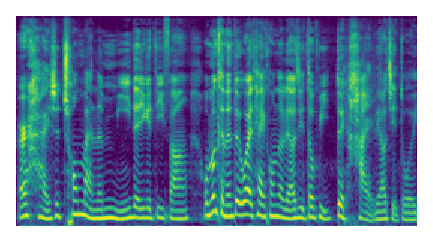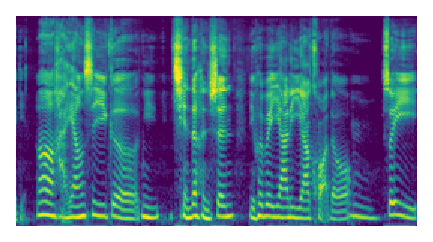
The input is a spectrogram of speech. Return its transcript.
而海是充满了谜的一个地方。我们可能对外太空的了解都比对海了解多一点。啊，海洋是一个你潜得很深，你会被压力压垮的哦。嗯，所以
